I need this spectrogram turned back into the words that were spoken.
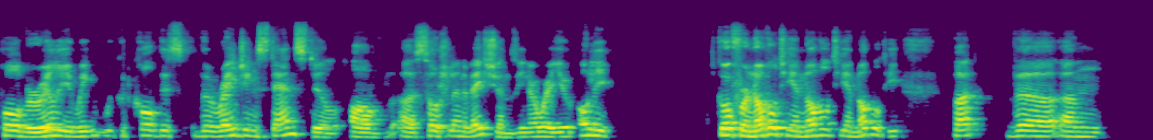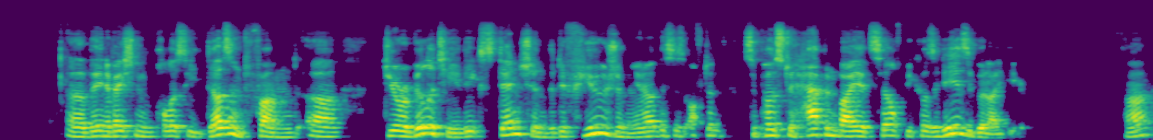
Paul Virilio, we, we could call this the raging standstill of uh, social innovations, you know, where you only go for novelty and novelty and novelty, but the um, uh, the innovation policy doesn't fund uh, durability, the extension, the diffusion. You know, this is often supposed to happen by itself because it is a good idea. Huh?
